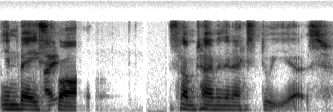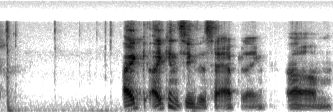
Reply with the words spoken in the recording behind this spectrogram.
in baseball sometime in the next three years. I, I can see this happening. Um,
